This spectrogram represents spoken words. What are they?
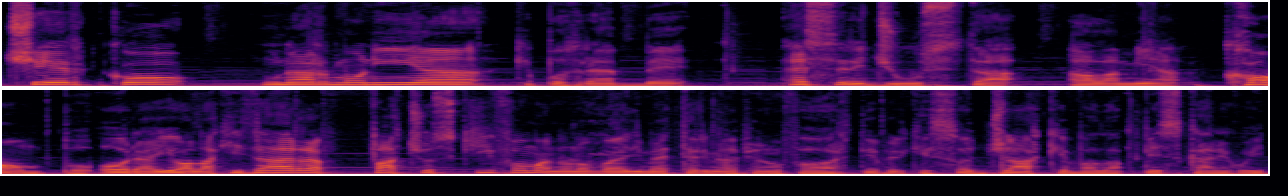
cerco un'armonia che potrebbe essere giusta alla mia compo. Ora io alla chitarra faccio schifo ma non ho voglia di mettermi al pianoforte perché so già che vado a pescare quei,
